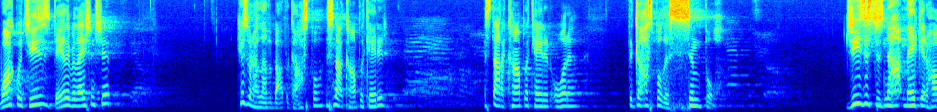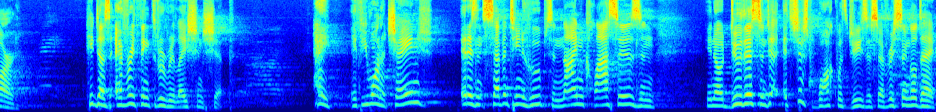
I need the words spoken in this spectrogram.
Walk with Jesus, daily relationship. Here's what I love about the gospel it's not complicated. It's not a complicated order. The gospel is simple. Jesus does not make it hard. He does everything through relationship. Hey, if you want to change, it isn't 17 hoops and nine classes and you know, do this and do, it's just walk with Jesus every single day.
